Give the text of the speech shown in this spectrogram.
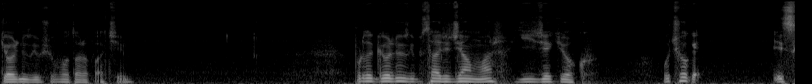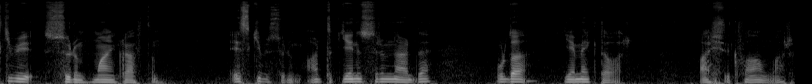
gördüğünüz gibi şu fotoğrafı açayım. Burada gördüğünüz gibi sadece cam var. Yiyecek yok. Bu çok eski bir sürüm Minecraft'ın. eski bir sürüm. Artık yeni sürümlerde burada yemek de var. Açlık falan var.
